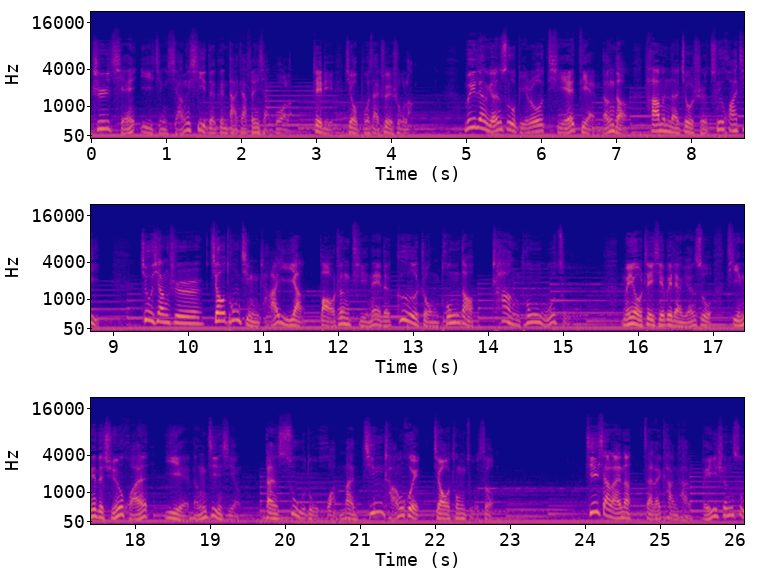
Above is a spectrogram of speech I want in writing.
之前已经详细的跟大家分享过了，这里就不再赘述了。微量元素，比如铁、碘等等，它们呢就是催化剂。就像是交通警察一样，保证体内的各种通道畅通无阻。没有这些微量元素，体内的循环也能进行，但速度缓慢，经常会交通阻塞。接下来呢，再来看看维生素。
